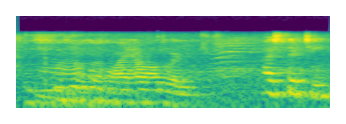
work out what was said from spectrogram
Why, how old were you? I was 13.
